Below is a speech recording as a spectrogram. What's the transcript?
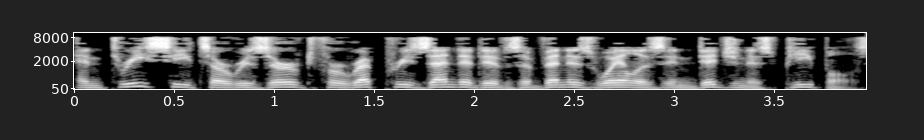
and three seats are reserved for representatives of Venezuela's indigenous peoples.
